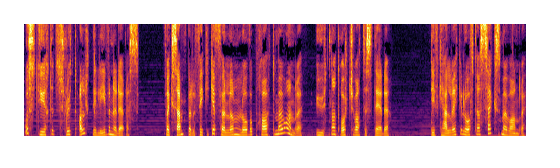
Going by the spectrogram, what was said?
og styrte til slutt alt i livene deres. For eksempel fikk ikke følgerne lov å prate med hverandre uten at Roch var til stede. De fikk heller ikke lov til å ha sex med hverandre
